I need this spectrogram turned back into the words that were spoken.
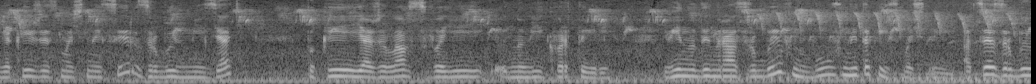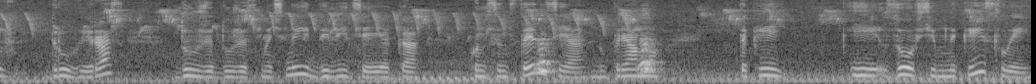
який же смачний сир зробив мій зять, поки я жила в своїй новій квартирі. Він один раз робив, ну був не такий смачний. А це зробив другий раз. Дуже-дуже смачний. Дивіться, яка консистенція. Ну прямо такий і зовсім не кислий.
